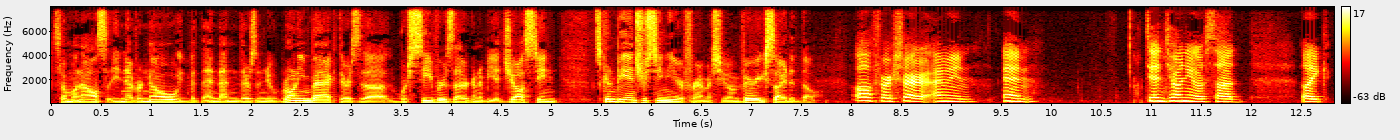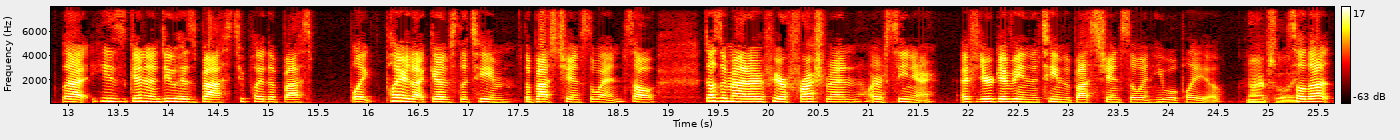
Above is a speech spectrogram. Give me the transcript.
someone else that you never know. But and then there's a new running back. There's uh, receivers that are going to be adjusting. It's going to be an interesting year for MSU. I'm very excited though. Oh, for sure. I mean, and D'Antonio said like that he's gonna do his best to play the best like player that gives the team the best chance to win. So it doesn't matter if you're a freshman or a senior. If you're giving the team the best chance to win, he will play you. No, absolutely. So that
